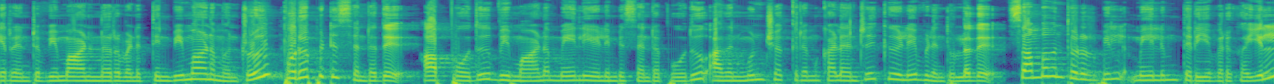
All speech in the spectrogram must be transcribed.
ஏர் என்ற விமான நிறுவனத்தின் விமானம் ஒன்று புறப்பட்டு சென்றது. அப்போது விமானம் மேலே எழும்பி சென்றபோது அதன் முன்சக்கரம் கலன்று கீழே விழுந்துள்ளது. சம்பவம் தொடர்பில் மேலும் தெரிய வருகையில்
